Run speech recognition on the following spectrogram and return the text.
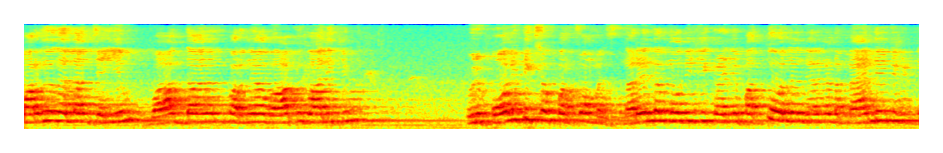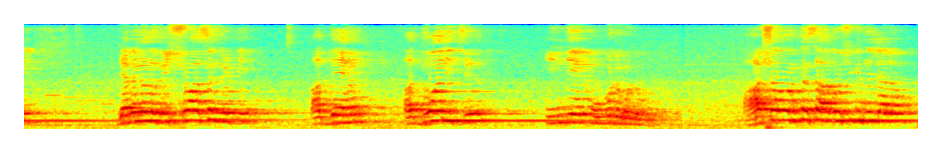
പറഞ്ഞതെല്ലാം ചെയ്യും. വാഗ്ദാനം പറഞ്ഞ വാക്ക് പാലിക്കും. ഒരു പോളിറ്റിക്സ് ഓഫ് പെർഫോമൻസ് നരേന്ദ്രമോദിജി കഴിഞ്ഞ പത്ത് കൊല്ലം ജനങ്ങളുടെ മാൻഡേറ്റ് കിട്ടി. ജനങ്ങളുടെ വിശ്വാസം കിട്ടി. അദ്ദേഹം അധ്വാനിച്ച് ഇന്ത്യയിൽ മുമ്പോട്ട് കൊണ്ടുപോകും ആശാ വർക്കേഴ്സ് ആഘോഷിക്കുന്നില്ലല്ലോ?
